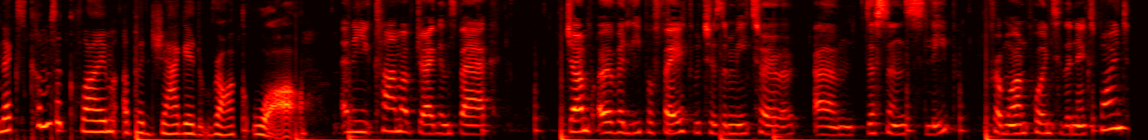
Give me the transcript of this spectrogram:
Next comes a climb up a jagged rock wall. And then you climb up Dragon's Back, jump over Leap of Faith, which is a meter um, distance leap from one point to the next point.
